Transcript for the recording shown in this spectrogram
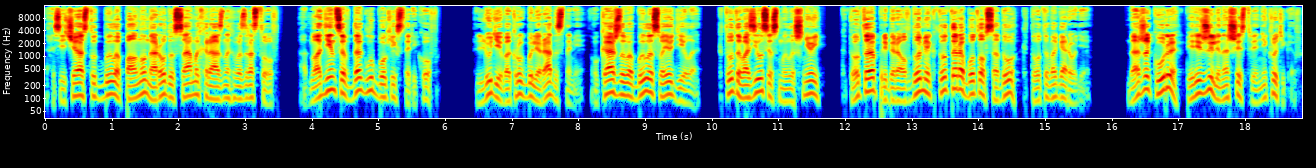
А сейчас тут было полно народу самых разных возрастов, от младенцев до глубоких стариков. Люди вокруг были радостными, у каждого было свое дело. Кто-то возился с малышней, кто-то прибирал в доме, кто-то работал в саду, кто-то в огороде. Даже куры пережили нашествие некротиков.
